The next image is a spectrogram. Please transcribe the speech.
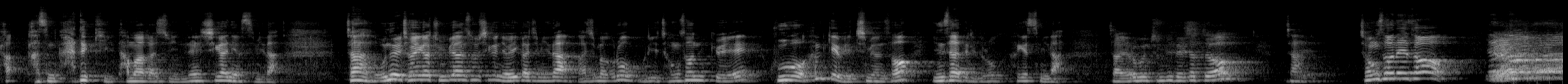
가, 가슴 가득히 담아갈 수 있는 시간이었습니다. 자, 오늘 저희가 준비한 소식은 여기까지입니다. 마지막으로 우리 정선교회 구호 함께 외치면서 인사드리도록 하겠습니다. 자, 여러분 준비되셨죠? 자, 정선에서 여러분으로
